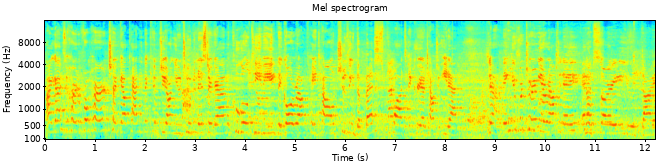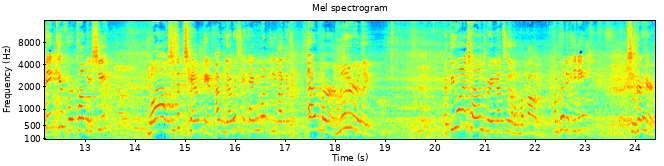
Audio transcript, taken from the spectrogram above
Alright guys, you heard it from her. Check out Kathy the Kimchi on YouTube and Instagram, Koogle TV. They go around K-Town choosing the best spots in Koreatown to eat at. So yeah, thank you for touring me around today. And I'm sorry you died. Thank you for coming. She, wow, she's a champion. I've never seen anyone eat like this ever, literally. If you want to challenge Raina to um, competitive eating, she's right here.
